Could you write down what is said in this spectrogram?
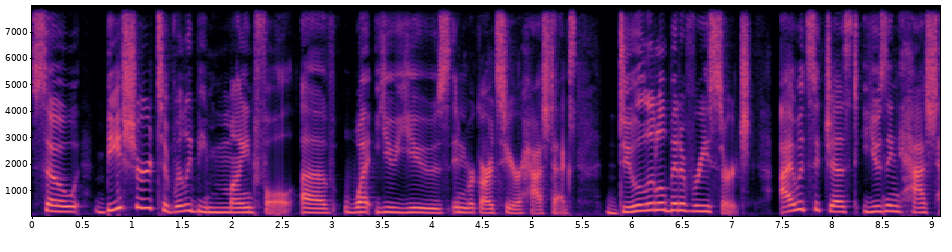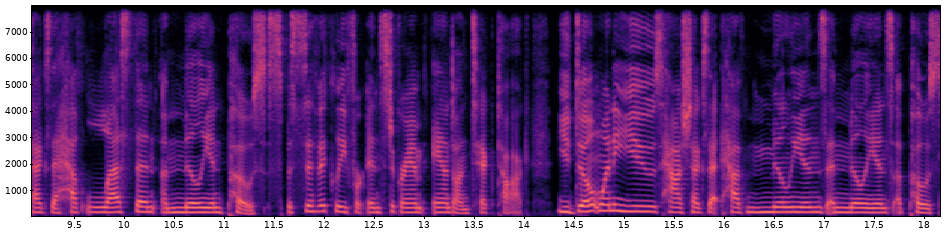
So be sure to really be mindful of what you use in regards to your hashtags. Do a little bit of research. I would suggest using hashtags that have less than a million posts, specifically for Instagram and on TikTok. You don't want to use hashtags that have millions and millions of posts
